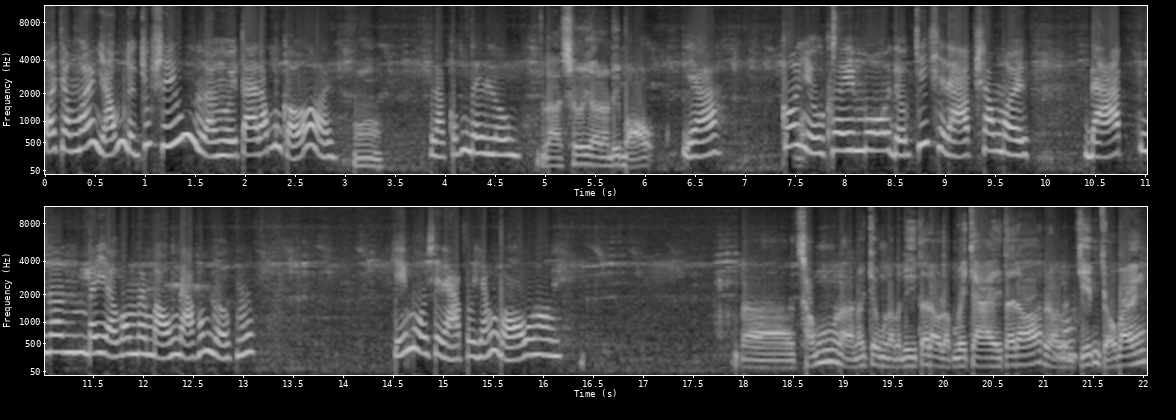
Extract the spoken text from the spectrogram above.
ở trong quán võng được chút xíu là người ta đóng cửa rồi. Ừ. Là cũng đi luôn. Là xưa giờ là đi bộ. Dạ. Có nhiều khi mua được chiếc xe đạp xong rồi đạp Nên bây giờ con mang bầu con đạp không được nữa. Chỉ mua xe đạp rồi dẫn bộ thôi. Là sống là nói chung là mình đi tới đâu lụm ve chai tới đó rồi mình chiếm chỗ bán.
